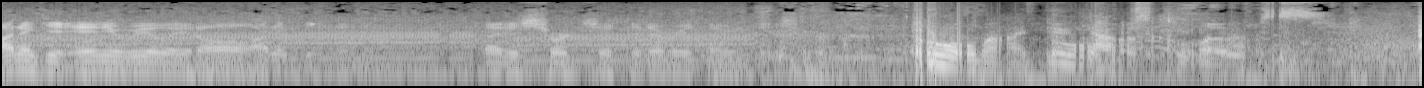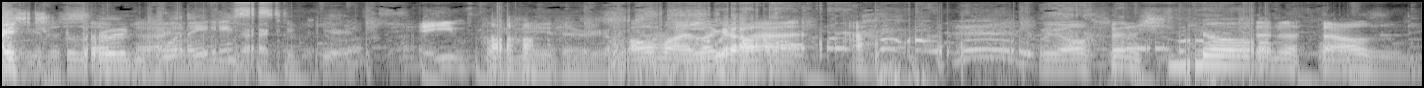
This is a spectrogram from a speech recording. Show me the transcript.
I didn't get any wheelie at all. I didn't get any. I just short shifted everything. Oh my dude, that was close. I Look at the screwed sun, place. traffic here. Eight point eight. There we go. Oh my, look Look at at that. we all finished. No. Ten a thousand.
